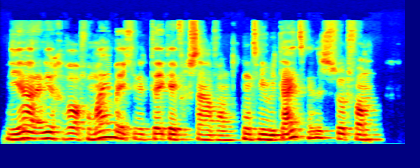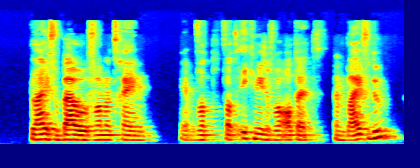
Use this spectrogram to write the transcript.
jaar in ieder geval voor mij een beetje in het teken heeft gestaan van continuïteit. Hè? Dus een soort van blijven bouwen van hetgeen ja, wat, wat ik in ieder geval altijd ben blijven doen.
